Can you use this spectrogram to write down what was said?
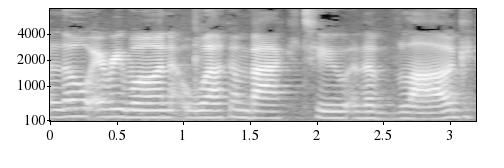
Hello everyone, welcome back to the vlog.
